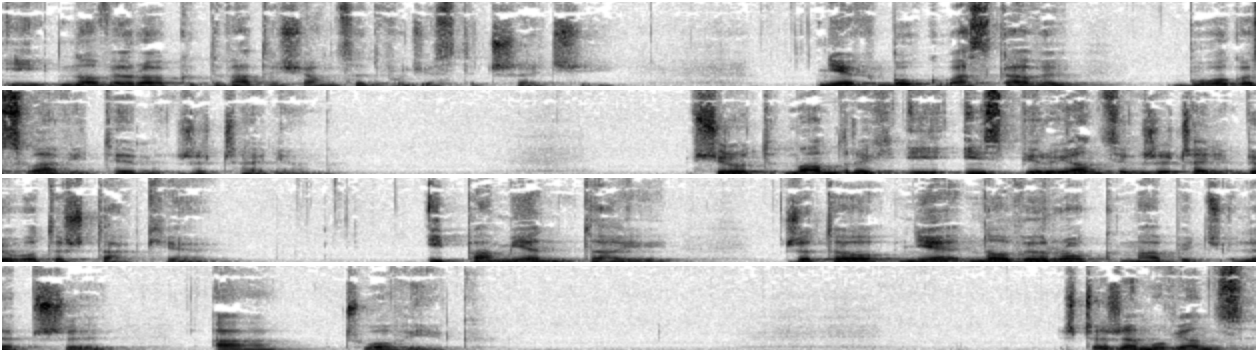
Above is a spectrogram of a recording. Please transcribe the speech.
i nowy rok 2023. Niech Bóg łaskawy błogosławi tym życzeniom. Wśród mądrych i inspirujących życzeń było też takie. I pamiętaj, że to nie nowy rok ma być lepszy, a człowiek. Szczerze mówiąc,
